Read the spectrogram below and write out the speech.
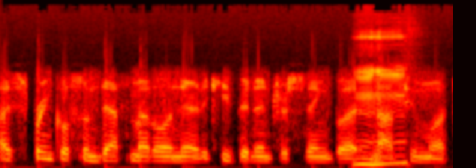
I sprinkle some death metal in there to keep it interesting, but mm-hmm. not too much.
